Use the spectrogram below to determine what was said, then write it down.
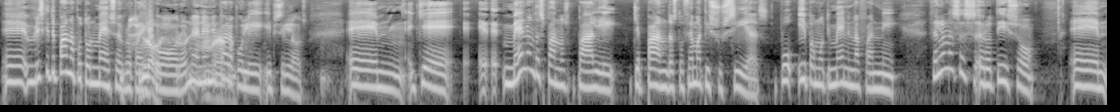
Ε, βρίσκεται πάνω από τον μέσο ευρωπαϊκό όρο. Ναι, ναι, είναι ναι, πάρα ναι. πολύ υψηλός. Ε, και ε, ε, μένοντας πάνω πάλι και πάντα στο θέμα της ουσίας που είπαμε ότι μένει να φανεί θέλω να σας ρωτήσω ε,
